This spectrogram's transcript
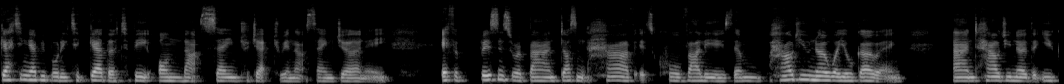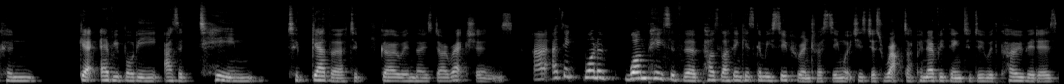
getting everybody together to be on that same trajectory and that same journey. If a business or a band doesn't have its core values then how do you know where you're going and how do you know that you can get everybody as a team together to go in those directions. I think one of one piece of the puzzle I think is going to be super interesting, which is just wrapped up in everything to do with COVID, is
